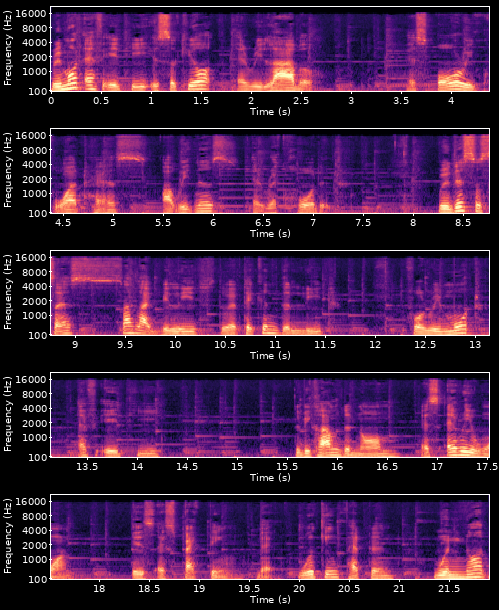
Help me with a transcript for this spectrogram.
Remote FAT is secure and reliable as all required tests are witnessed and recorded. With this success, Sunlight believes to have taken the lead for remote FAT to become the norm as everyone is expecting that working pattern will not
